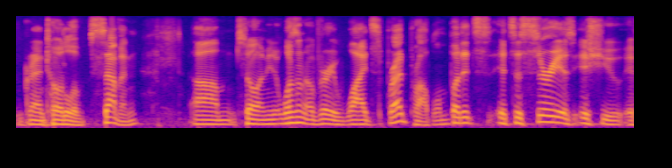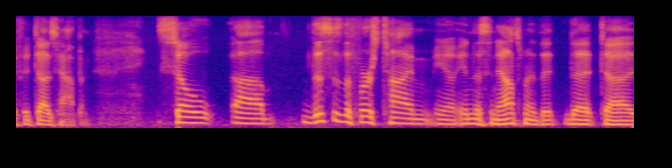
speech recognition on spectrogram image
a grand total of seven. Um, so, I mean, it wasn't a very widespread problem, but it's it's a serious issue if it does happen. So, um, this is the first time, you know, in this announcement that that uh,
